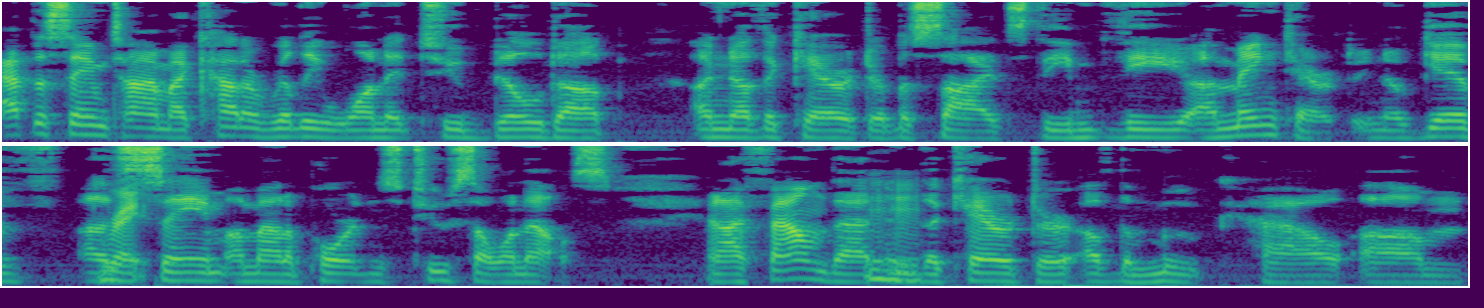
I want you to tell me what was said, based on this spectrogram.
At the same time, I kind of really wanted to build up another character besides the the uh, main character. You know, give a right. same amount of importance to someone else. And I found that mm-hmm. in the character of the Mook, how um,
